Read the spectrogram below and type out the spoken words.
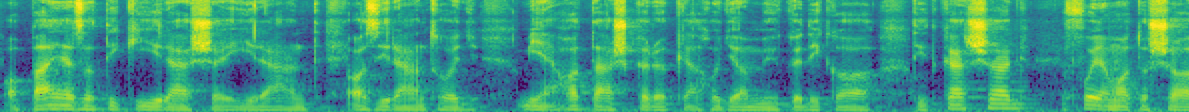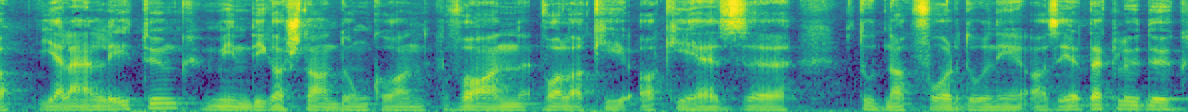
a pályázati kiírásai iránt, az iránt, hogy milyen hatáskörökkel hogyan működik a titkárság. Folyamatos a jelenlétünk, mindig a standunkon van valaki, akihez tudnak fordulni az érdeklődők.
